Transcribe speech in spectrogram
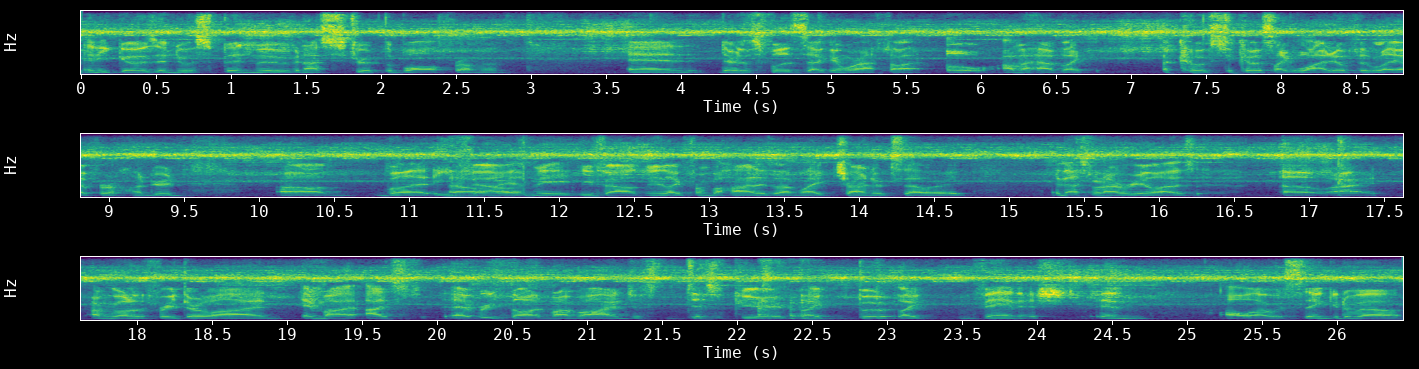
and he goes into a spin move, and I strip the ball from him. And there's a split second where I thought, oh, I'm gonna have like a coast to coast, like wide open layup for 100. Um, but he Oh, fouls man. me. He fouls me like from behind as I'm like trying to accelerate. And that's when I realized, oh, all right, I'm going to the free throw line. And my, I, every thought in my mind just disappeared, like, boom, like vanished. And all I was thinking about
